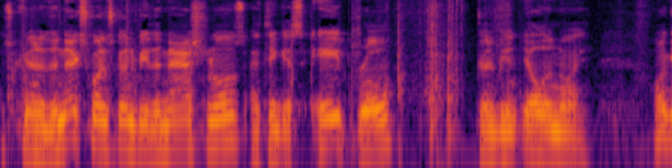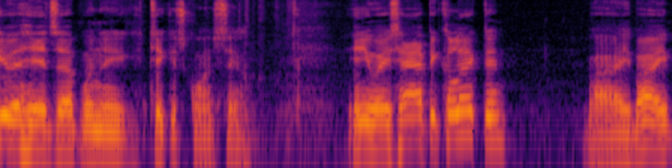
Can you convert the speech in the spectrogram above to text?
It's gonna, the next one's going to be the Nationals. I think it's April. Going to be in Illinois. I'll give a heads up when the tickets go on sale. Anyways, happy collecting. Bye bye.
